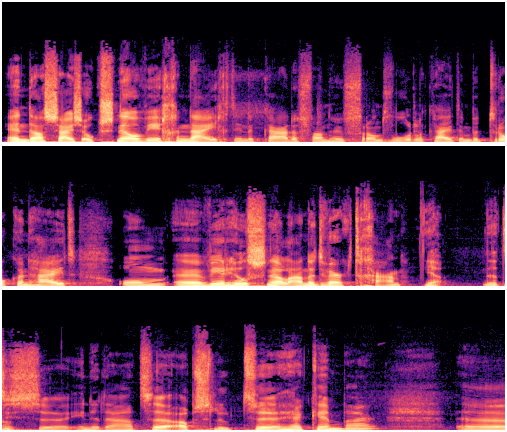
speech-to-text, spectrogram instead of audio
En dan zijn ze ook snel weer geneigd in de kader van hun verantwoordelijkheid en betrokkenheid om uh, weer heel snel aan het werk te gaan. Ja, dat is uh, inderdaad uh, absoluut herkenbaar. Uh,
